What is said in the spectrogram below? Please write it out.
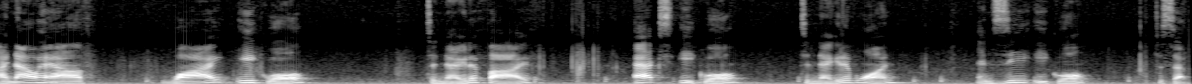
I now have y equal to negative 5, x equal to negative 1, and z equal to 7.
